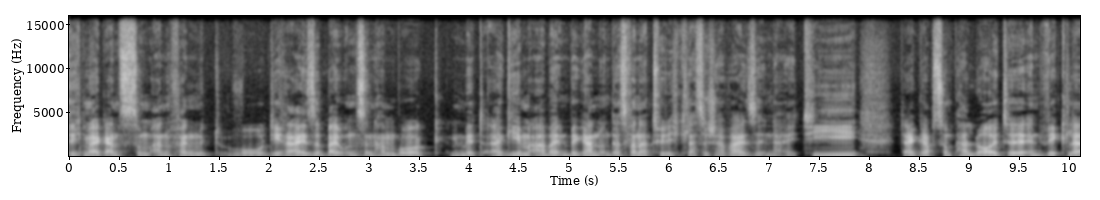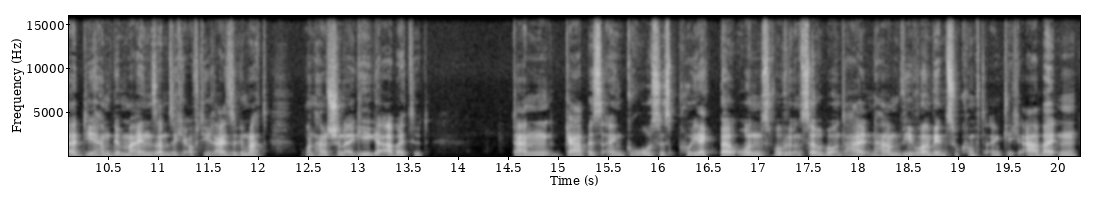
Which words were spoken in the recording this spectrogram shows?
dich mal ganz zum Anfang mit, wo die Reise bei uns in Hamburg mit agilem Arbeiten begann. Und das war natürlich klassischerweise in der IT. Da gab es so ein paar Leute, Entwickler, die haben gemeinsam sich auf die Reise gemacht und haben schon agil gearbeitet. Dann gab es ein großes Projekt bei uns, wo wir uns darüber unterhalten haben, wie wollen wir in Zukunft eigentlich arbeiten.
